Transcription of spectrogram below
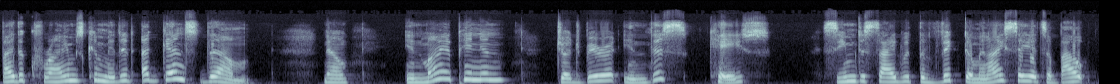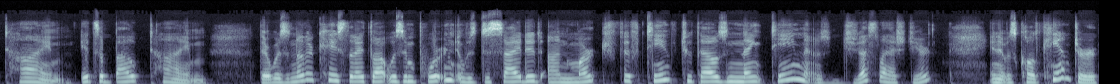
by the crimes committed against them. Now, in my opinion, Judge Barrett in this case seemed to side with the victim. And I say it's about time. It's about time. There was another case that I thought was important. It was decided on March 15th, 2019. That was just last year. And it was called Kanter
